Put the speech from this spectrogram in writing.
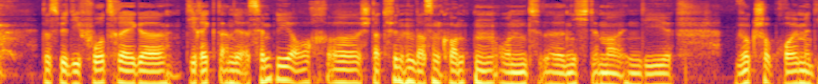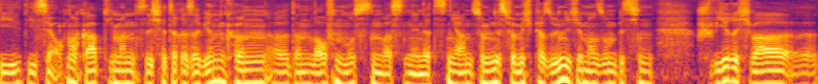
dass wir die Vorträge direkt an der Assembly auch äh, stattfinden lassen konnten und äh, nicht immer in die Workshop-Räume, die, die es ja auch noch gab, die man sich hätte reservieren können, äh, dann laufen mussten, was in den letzten Jahren zumindest für mich persönlich immer so ein bisschen schwierig war, äh,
